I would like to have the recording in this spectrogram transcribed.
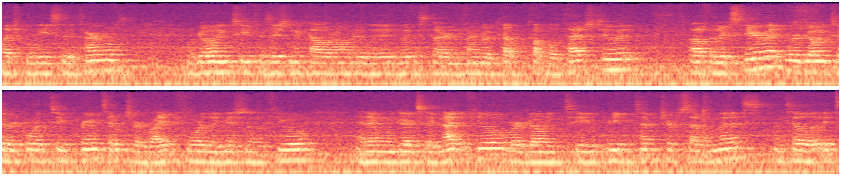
electrical leads to the terminals. We're going to position the calorimeter lid with stir and thermocouple attached to it. Uh, for the experiment, we're going to record the two room temperature right before the ignition of the fuel. And then when we go to ignite the fuel, we're going to read the temperature for seven minutes until it,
